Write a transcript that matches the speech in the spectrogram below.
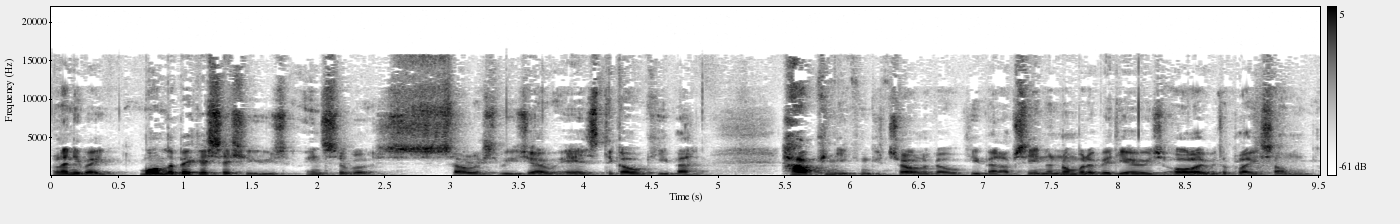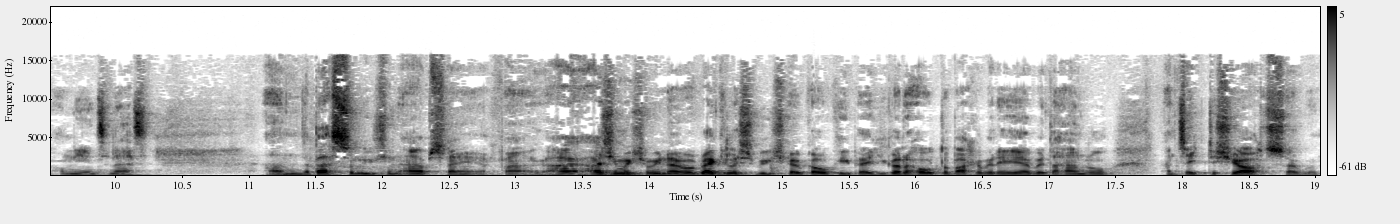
Well, anyway, one of the biggest issues in solo Subbuteo is the goalkeeper. How can you can control a goalkeeper? I've seen a number of videos all over the place on, on the internet and the best solution, absolutely, as you may sure know, a regular Subbuteo goalkeeper, you've got to hold the back of it here with the handle and take the shot. So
